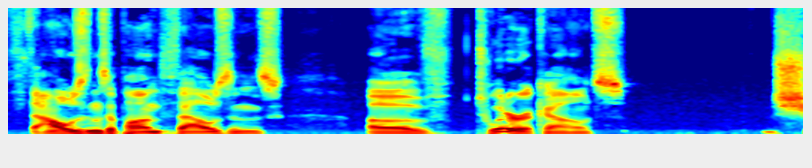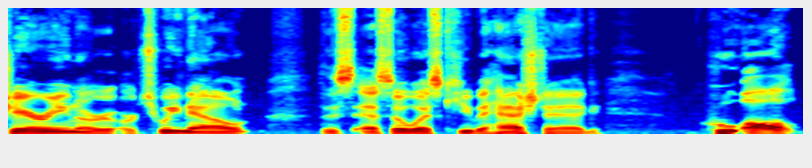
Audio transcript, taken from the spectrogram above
thousands upon thousands of Twitter accounts sharing or, or tweeting out this SOS Cuba hashtag, who all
